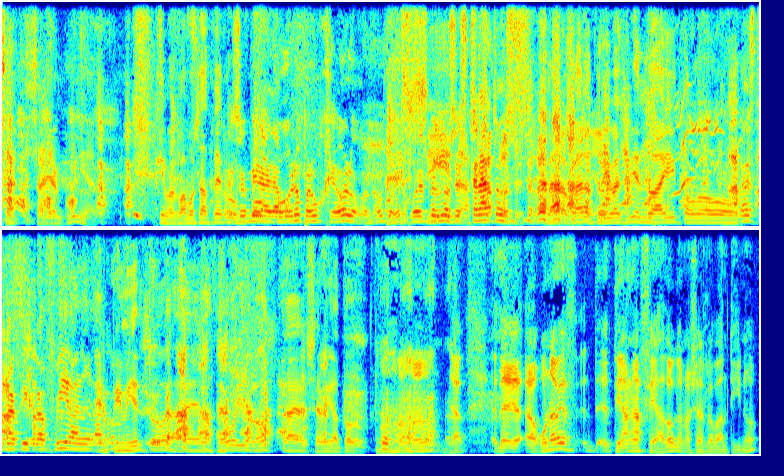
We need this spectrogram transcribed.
sa- salían cuñas. Dijimos, vamos a hacerlo Eso, un mira, era poco- bueno para un geólogo, ¿no? Porque puedes Sí, ver los estratos, capas. Claro, claro, tú ibas viendo ahí todo la estratigrafía del el arroz. pimiento, la, la cebolla, lo- la- se veía todo. ¿Alguna vez te han afeado que no seas levantino?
